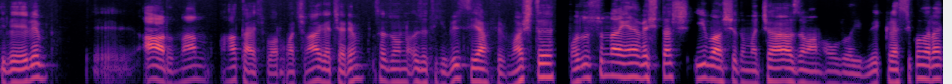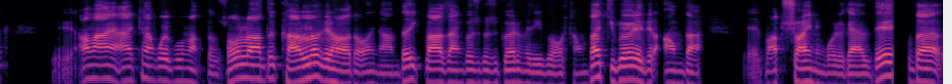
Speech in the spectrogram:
dileyelim. E, ardından Hatayspor maçına geçelim. Sezonun özeti gibi siyah bir maçtı. Pozisyonlara yine Beşiktaş iyi başladı maça her zaman olduğu gibi. Klasik olarak e, ama erken gol bulmakta zorlandı. Karlı bir havada oynandı. Bazen göz gözü görmediği bir ortamda ki böyle bir anda e, Batu Şahin'in golü geldi. Bu da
